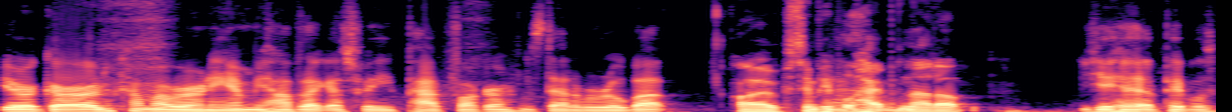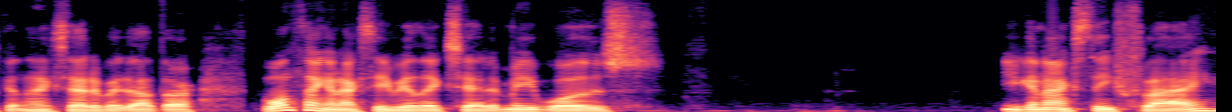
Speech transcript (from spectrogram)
you're a girl. Can't remember her name. You have like a sweet pet fucker instead of a robot. Oh, I've seen people hyping Um, that up. Yeah, people's getting excited about that there. One thing that actually really excited me was you can actually fly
